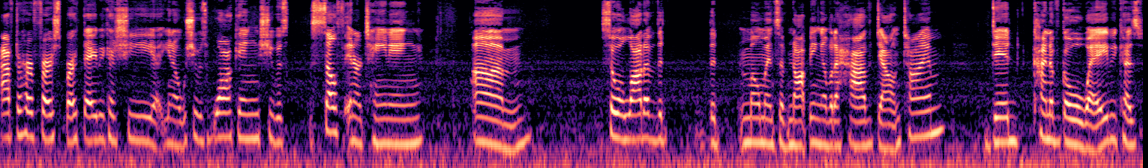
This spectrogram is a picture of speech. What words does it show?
after her first birthday because she, you know, she was walking, she was self entertaining. Um, so a lot of the the moments of not being able to have downtime did kind of go away because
